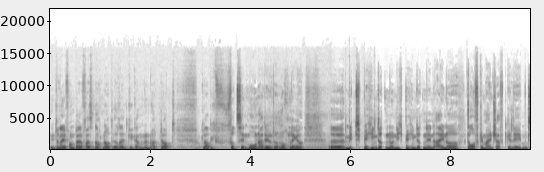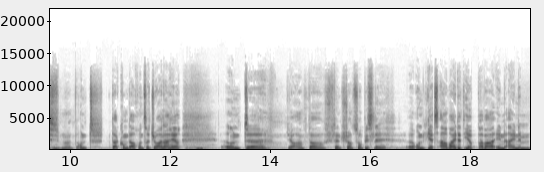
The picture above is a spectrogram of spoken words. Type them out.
in der Nähe von Belfast nach Nordirland gegangen und hat dort, glaube ich, 14 Monate oder noch länger äh, mit Behinderten und Nichtbehinderten in einer Dorfgemeinschaft gelebt. Ne? Und da kommt auch unsere Joanna her. Und äh, ja, da sind schon so ein bisschen und jetzt arbeitet ihr Papa in einem,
